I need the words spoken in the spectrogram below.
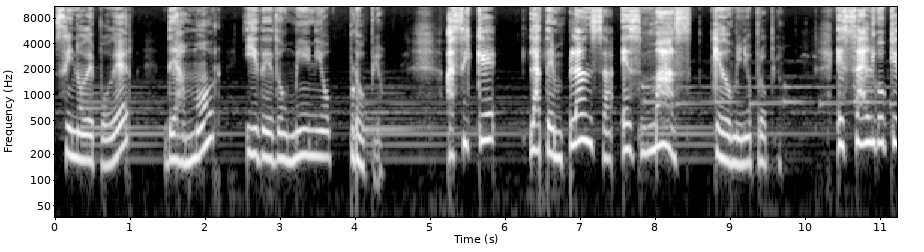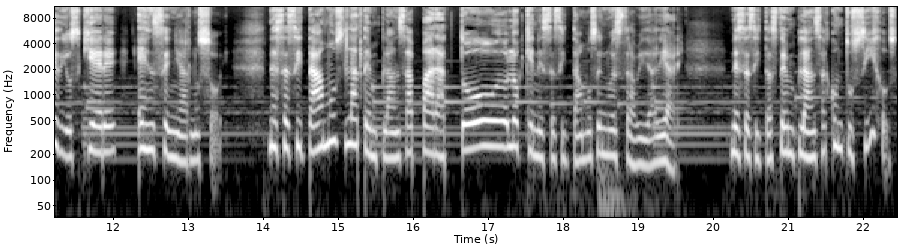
sino de poder, de amor y de dominio propio. Así que la templanza es más que dominio propio. Es algo que Dios quiere enseñarnos hoy. Necesitamos la templanza para todo lo que necesitamos en nuestra vida diaria. Necesitas templanza con tus hijos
